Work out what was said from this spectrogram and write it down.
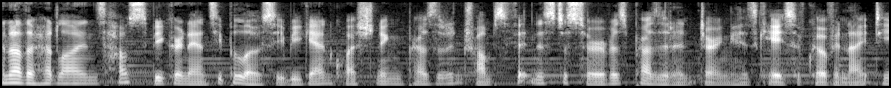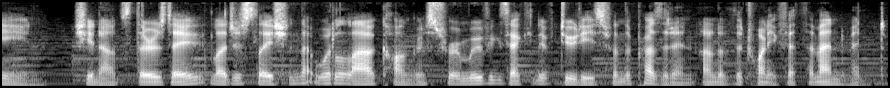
In other headlines, House Speaker Nancy Pelosi began questioning President Trump's fitness to serve as president during his case of COVID 19. She announced Thursday legislation that would allow Congress to remove executive duties from the president under the 25th Amendment.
